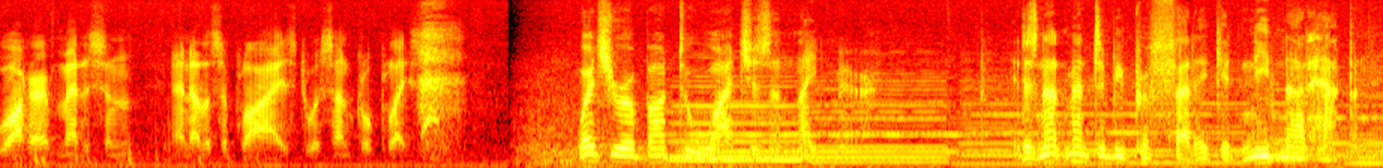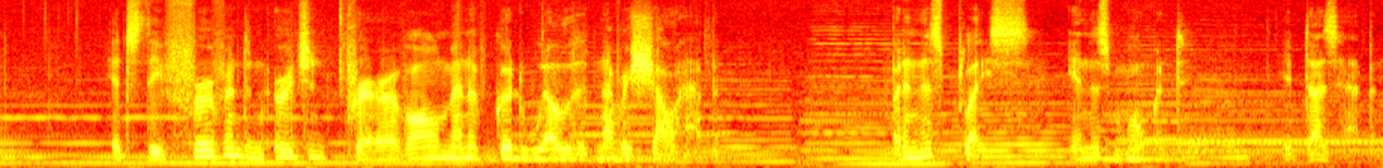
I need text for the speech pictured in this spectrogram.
water, medicine, and other supplies to a central place. What you're about to watch is a nightmare. It is not meant to be prophetic. It need not happen. It's the fervent and urgent prayer of all men of good will that it never shall happen. But in this place, in this moment, it does happen.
